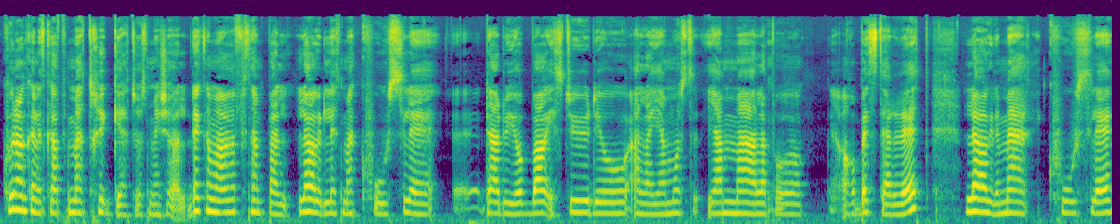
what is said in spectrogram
hvordan kan jeg skape mer trygghet hos meg sjøl? Det kan være f.eks. lag det litt mer koselig eh, der du jobber, i studio eller hjemme, hjemme eller på arbeidsstedet ditt. Lag det mer koselig.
